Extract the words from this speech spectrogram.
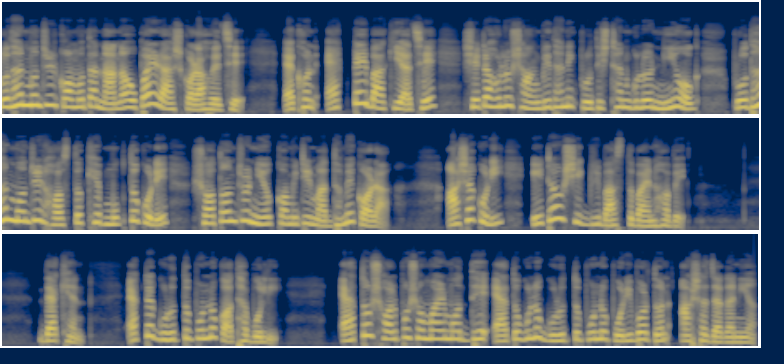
প্রধানমন্ত্রীর ক্ষমতা নানা উপায়ে হ্রাস করা হয়েছে। এখন একটাই বাকি আছে, সেটা হলো সাংবিধানিক প্রতিষ্ঠানগুলোর নিয়োগ প্রধানমন্ত্রীর হস্তক্ষেপ মুক্ত করে স্বতন্ত্র নিয়োগ কমিটির মাধ্যমে করা। আশা করি এটাও শীঘ্রই বাস্তবায়ন হবে। দেখেন, একটা গুরুত্বপূর্ণ কথা বলি। এত স্বল্প সময়ের মধ্যে এতগুলো গুরুত্বপূর্ণ পরিবর্তন আশা জাগানিয়া।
